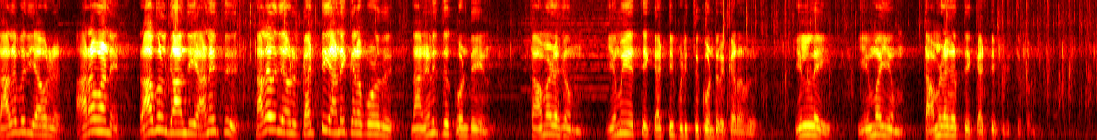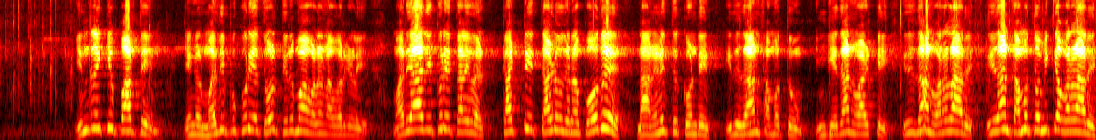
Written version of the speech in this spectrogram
தளபதி அவர்கள் அரவணை ராகுல் காந்தியை அணைத்து தளபதி அவர்கள் கட்டி அணைக்கிற பொழுது நான் நினைத்து கொண்டேன் தமிழகம் இமயத்தை கட்டி பிடித்து கொண்டிருக்கிறது. இல்லை இமயம் தமிழகத்தை கட்டி கொண்டு இன்றைக்கு பார்த்தேன் எங்கள் மதிப்புக்குரிய தோல் திருமாவளன் அவர்களை மரியாதைக்குரிய தலைவர் கட்டி தழுவுகிற போது நான் நினைத்து கொண்டேன் இதுதான் சமத்துவம் இங்கேதான் வாழ்க்கை இதுதான் வரலாறு இதுதான் சமத்துவம் மிக்க வரலாறு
